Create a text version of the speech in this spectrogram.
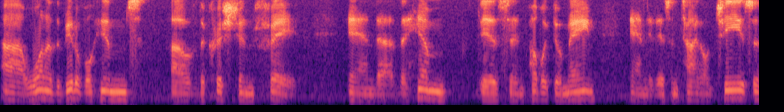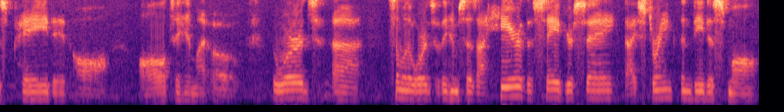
uh, one of the beautiful hymns of the Christian faith. And uh, the hymn is in public domain, and it is entitled Jesus Paid It All all to him I owe. The words, uh, some of the words of the hymn says, I hear the Savior say, Thy strength indeed is small.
